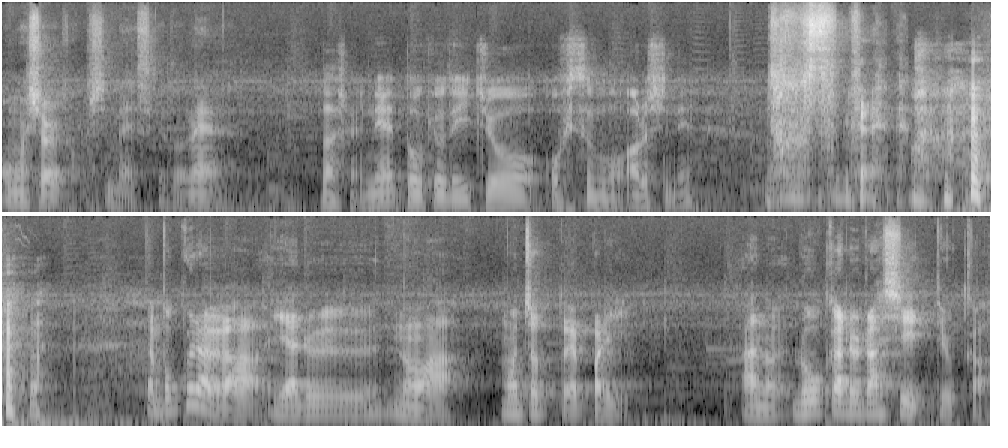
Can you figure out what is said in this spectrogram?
面白いかもしれないですけどね。確かにね。東京で一応オフィスもあるしね。そうですね。僕らがやるのはもうちょっとやっぱりあのローカルらしいっていうか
